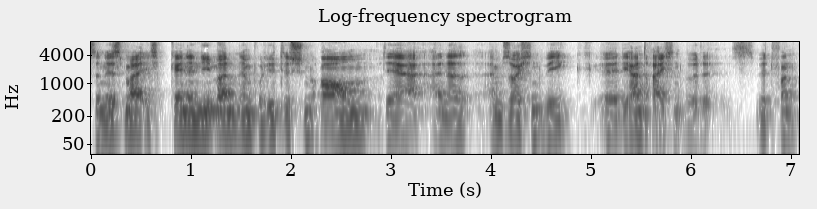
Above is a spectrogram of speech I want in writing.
Zunächst mal, ich kenne niemanden im politischen Raum, der einer, einem solchen Weg äh, die Hand reichen würde. Es wird von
